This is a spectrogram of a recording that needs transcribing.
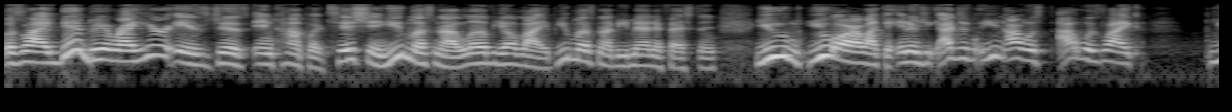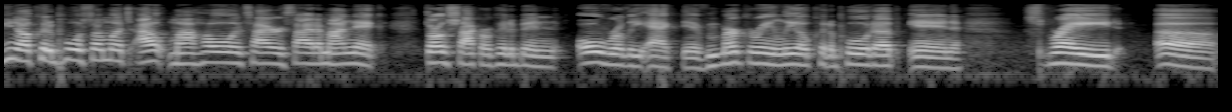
was like, this bit right here is just in competition. You must not love your life. You must not be manifesting. You, you are like an energy. I just, you know, I was, I was like, you know, could have pulled so much out my whole entire side of my neck. Throat chakra could have been overly active. Mercury and Leo could have pulled up and sprayed uh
